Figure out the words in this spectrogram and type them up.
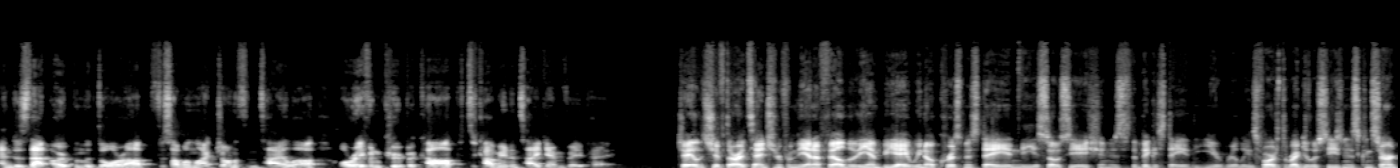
And does that open the door up for someone like Jonathan Taylor or even Cooper Kupp to come in and take MVP? Jay, let's shift our attention from the NFL to the NBA. We know Christmas Day in the association is the biggest day of the year, really, as far as the regular season is concerned.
